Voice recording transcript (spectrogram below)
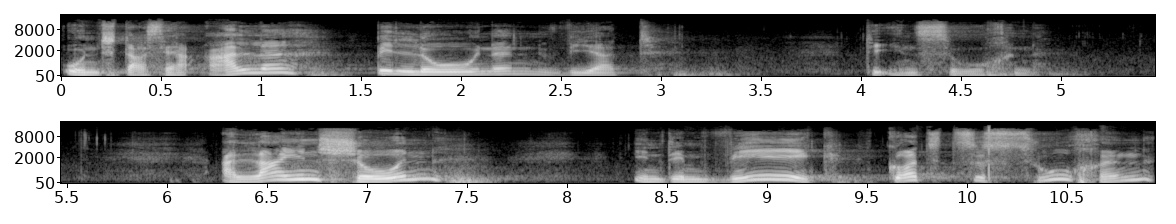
Und dass er alle belohnen wird, die ihn suchen. Allein schon in dem Weg, Gott zu suchen,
